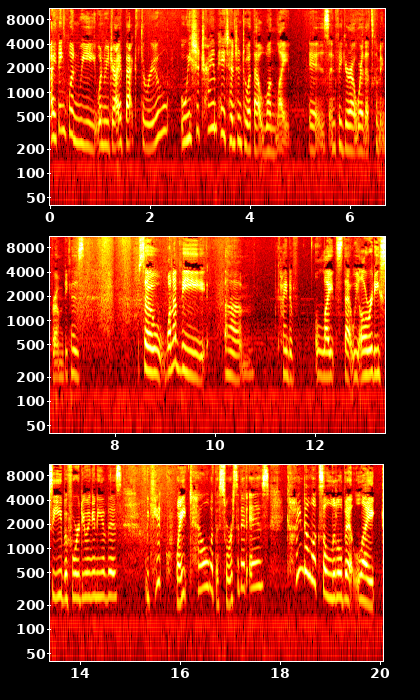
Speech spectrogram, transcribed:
I think when we when we drive back through, we should try and pay attention to what that one light is and figure out where that's coming from because so one of the um, kind of lights that we already see before doing any of this, we can't quite tell what the source of it is. Kind of looks a little bit like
